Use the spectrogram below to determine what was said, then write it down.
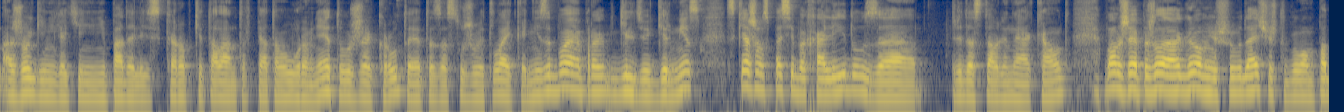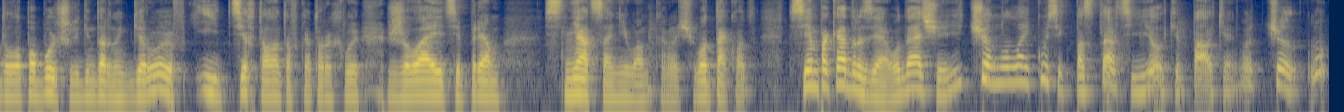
ожоги никакие не падали из коробки талантов пятого уровня. Это уже круто, это заслуживает лайка. Не забываем про гильдию Гермес. Скажем спасибо Халиду за предоставленный аккаунт. Вам же я пожелаю огромнейшей удачи, чтобы вам падало побольше легендарных героев и тех талантов, которых вы желаете прям снятся они вам, короче. Вот так вот. Всем пока, друзья, удачи. И чё, ну лайкусик поставьте, елки-палки. Ну чё, ну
